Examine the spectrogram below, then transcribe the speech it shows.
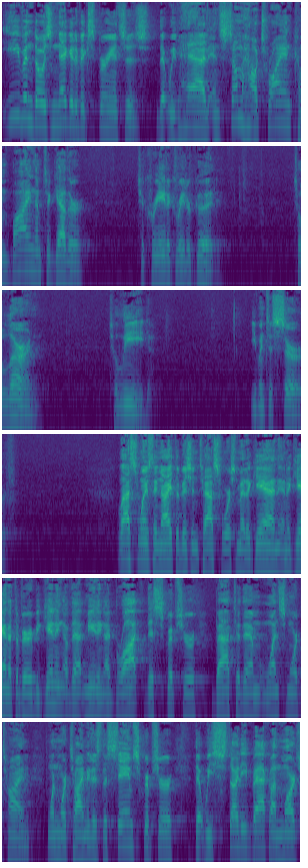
even those negative experiences that we've had and somehow try and combine them together to create a greater good, to learn, to lead, even to serve. Last Wednesday night, the Vision Task Force met again, and again at the very beginning of that meeting, I brought this scripture back to them once more time. One more time. It is the same scripture that we studied back on March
